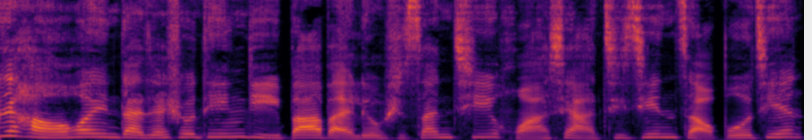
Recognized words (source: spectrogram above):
家好，欢迎大家收听第八百六十三期华夏基金早播间，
